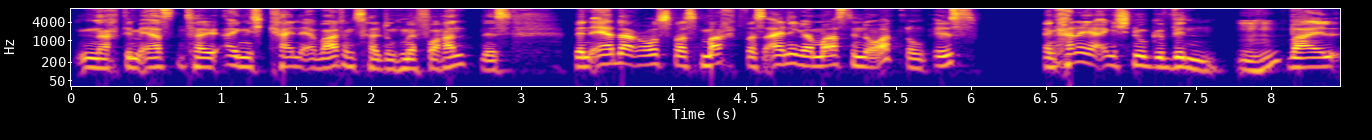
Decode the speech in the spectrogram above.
nach dem ersten Teil eigentlich keine Erwartungshaltung mehr vorhanden ist, wenn er daraus was macht, was einigermaßen in Ordnung ist, dann kann er ja eigentlich nur gewinnen. Mhm. Weil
